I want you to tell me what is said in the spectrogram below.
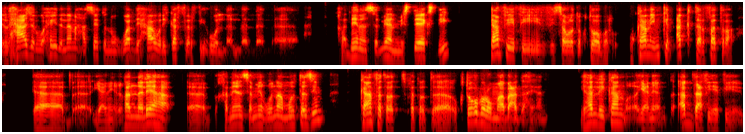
الحاجة الوحيدة اللي أنا حسيت إنه وردي حاول يكفر فيه ال- خلينا نسميها الميستيكس دي كان في في في ثورة أكتوبر وكان يمكن أكثر فترة آه، يعني غنى لها آه، خلينا نسميه غناء ملتزم. كان فترة فترة آه، أكتوبر وما بعدها يعني. يهلي كان يعني أبدع في في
